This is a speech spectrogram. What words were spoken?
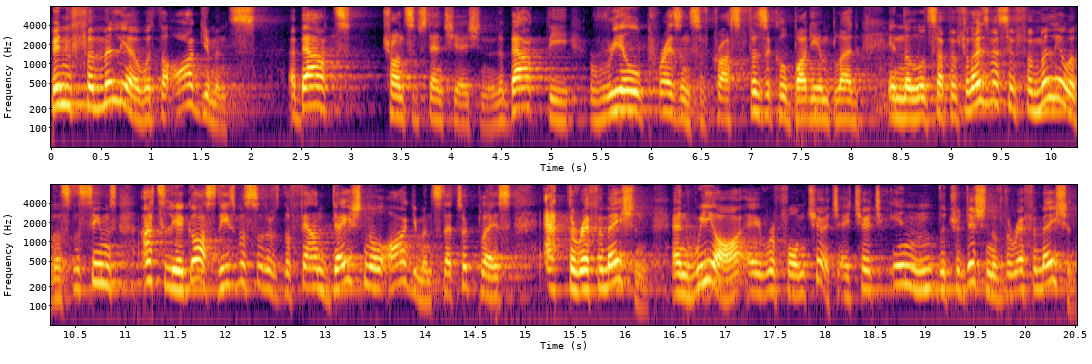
been familiar with the arguments about transubstantiation and about the real presence of Christ's physical body and blood in the Lord's Supper. For those of us who are familiar with this, this seems utterly aghast. These were sort of the foundational arguments that took place at the Reformation. And we are a Reformed church, a church in the tradition of the Reformation.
